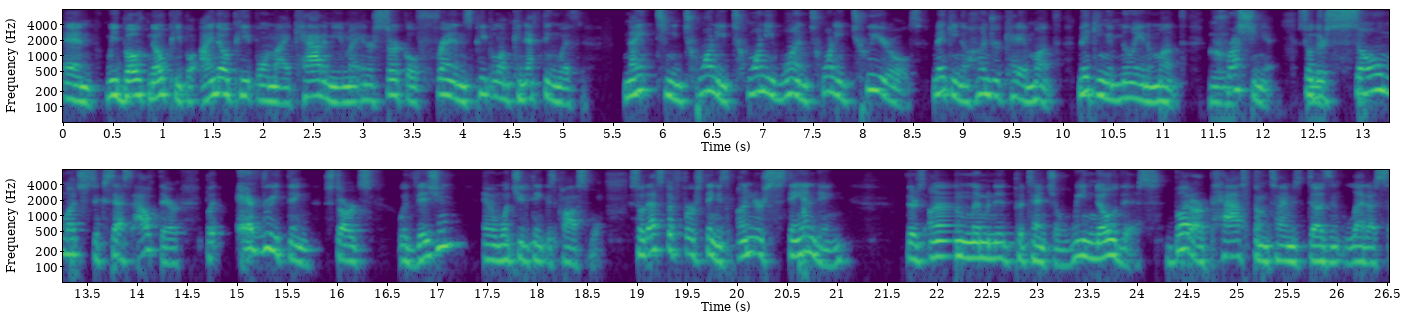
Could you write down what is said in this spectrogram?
And we both know people. I know people in my academy, in my inner circle, friends, people I'm connecting with, 19, 20, 21, 22 year olds making 100K a month, making a million a month, mm. crushing it. So mm. there's so much success out there, but everything starts with vision and what you think is possible. So that's the first thing is understanding there's unlimited potential. We know this, but our past sometimes doesn't let us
